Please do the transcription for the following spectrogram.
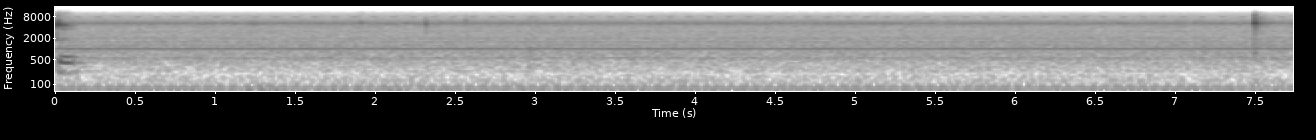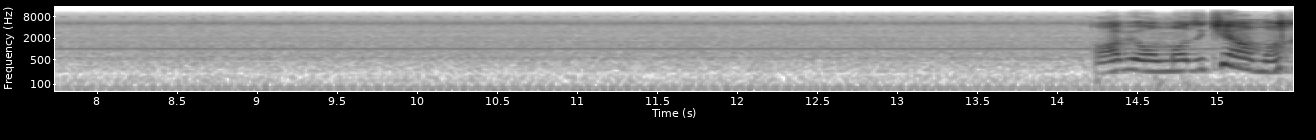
Dı. Abi olmadı ki ama.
